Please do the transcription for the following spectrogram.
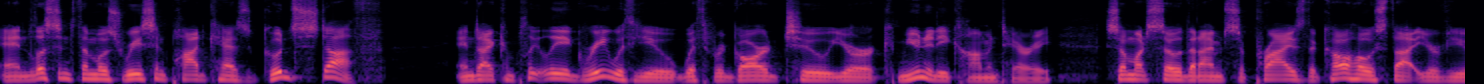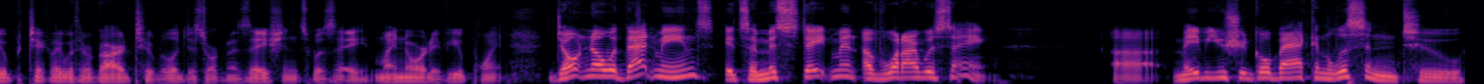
and listen to the most recent podcast, Good Stuff. And I completely agree with you with regard to your community commentary, so much so that I'm surprised the co host thought your view, particularly with regard to religious organizations, was a minority viewpoint. Don't know what that means. It's a misstatement of what I was saying. Uh, maybe you should go back and listen to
